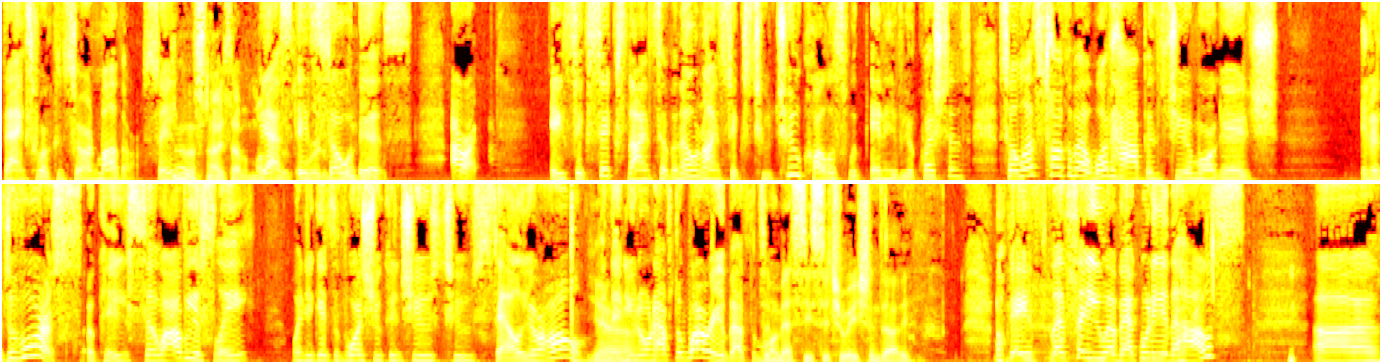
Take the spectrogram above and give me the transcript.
thanks for a concerned mother see Yeah, that's nice to have a mother. yes that's it so about it. is all right 866-970-9622 call us with any of your questions so let's talk about what happens to your mortgage in a divorce. Okay, so obviously, when you get divorced, you can choose to sell your home, and then you don't have to worry about the mortgage. It's a messy situation, Dottie. Okay, if, let's say you have equity in the house, uh,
